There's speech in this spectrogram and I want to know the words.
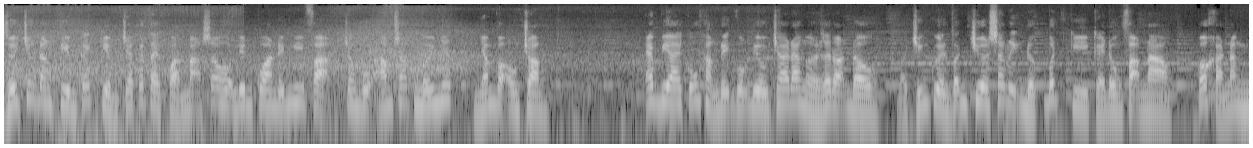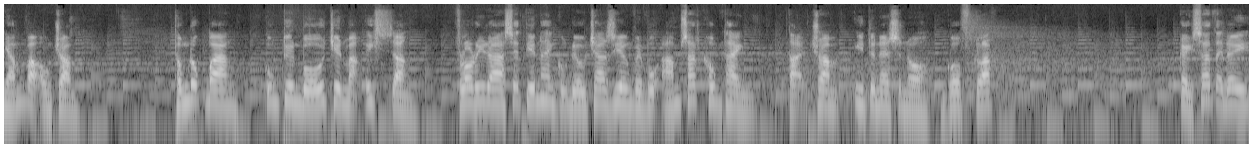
giới chức đang tìm cách kiểm tra các tài khoản mạng xã hội liên quan đến nghi phạm trong vụ ám sát mới nhất nhắm vào ông Trump. FBI cũng khẳng định cuộc điều tra đang ở giai đoạn đầu và chính quyền vẫn chưa xác định được bất kỳ kẻ đồng phạm nào có khả năng nhắm vào ông Trump. Thống đốc bang cũng tuyên bố trên mạng X rằng Florida sẽ tiến hành cuộc điều tra riêng về vụ ám sát không thành tại Trump International Golf Club. Cảnh sát tại đây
